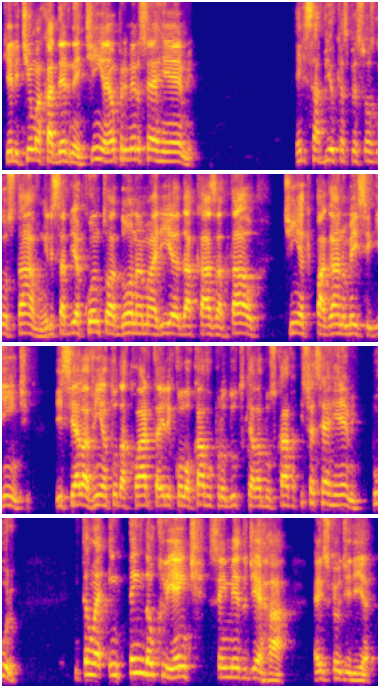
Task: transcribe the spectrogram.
que ele tinha uma cadernetinha, é o primeiro CRM. Ele sabia o que as pessoas gostavam, ele sabia quanto a dona Maria da casa tal tinha que pagar no mês seguinte. E se ela vinha toda quarta, ele colocava o produto que ela buscava. Isso é CRM puro. Então é entenda o cliente sem medo de errar. É isso que eu diria.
